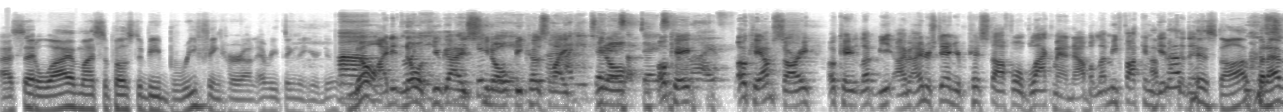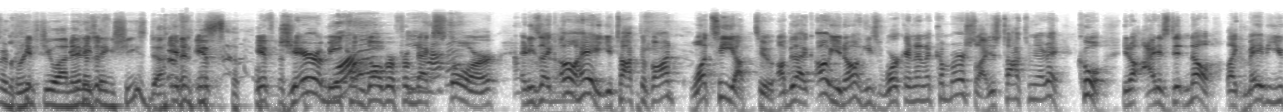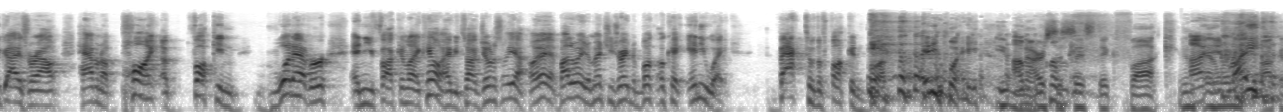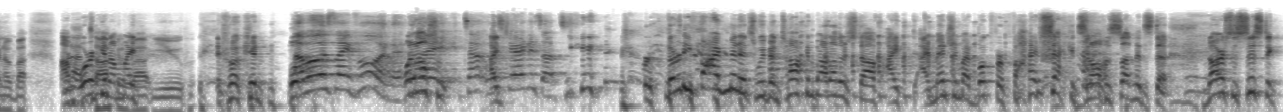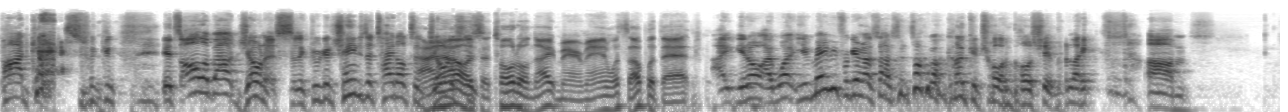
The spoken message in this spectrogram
I said, why am I supposed to be briefing her on everything that you're doing? Um, no, I didn't know if you you- guys, you you know, be. because I- I like, need you know, Jonas updates in okay, okay, I'm sorry. Okay, let me. I I understand you're pissed off, old black man now, but let me fucking I'm get not to this. pissed off, but I haven't briefed you on Because if- anything she's done. if- if- so- If Jeremy What? comes over from You next haven't? door and he's like, Oh. "Oh, hey, you talked to Vaughn? What's he up to?" I'll be like, "Oh, you know, he's working in a commercial. I just talked to him the other day. Cool. You know, I just didn't know. Like maybe you guys are out having a pint of fucking whatever, and you fucking like, hell, have you talked to Jonas? Oh yeah. Oh yeah. By the way, I mentioned he's writing a book. Okay. Anyway, back to the fucking book. anyway, you I'm- I'm- narcissistic fuck. I- And right? Talking about, we're I'm not working on talking my- about you. fucking. I'm Well, always like, Vaughn, What else- like, tell, what's Jonas up to? for 35 minutes we've been talking about other stuff. I, I mentioned my book for five seconds, and all of a sudden it's the narcissistic podcast. It's all about Jonas. Like, we're gonna change the title to Jonas. I know it's a total nightmare, man. What's up with that? I, you know, I want you maybe forget I was, I was gonna talk about gun control and bullshit, but like, um,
